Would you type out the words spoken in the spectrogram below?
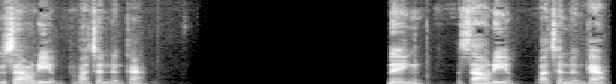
giao điểm và chân đường cao. Đỉnh, giao điểm và chân đường cao.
